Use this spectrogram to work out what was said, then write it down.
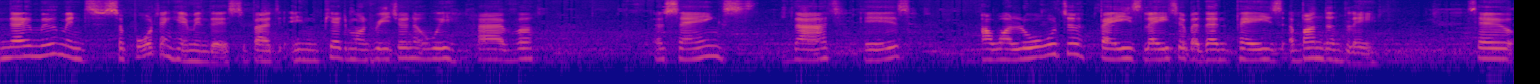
no movement supporting him in this, but in Piedmont region we have a saying that is, our Lord pays later, but then pays abundantly. So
